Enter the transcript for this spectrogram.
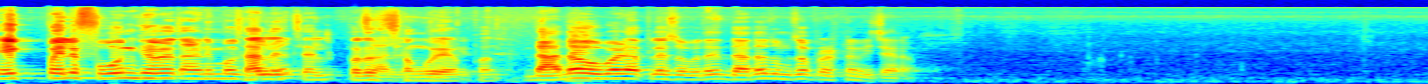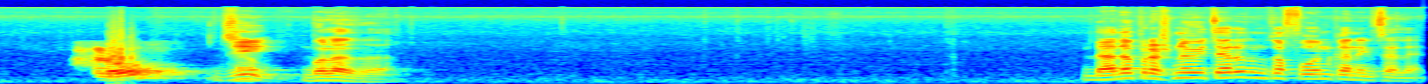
एक पहिले फोन घेऊयात आणि मग. परत सांगूया. आपण. दादा उबळे आपल्यासोबत आहेत. दादा तुमचा प्रश्न विचारा. हॅलो? जी. बोला दादा. दादा प्रश्न विचारा तुमचा फोन कनेक्ट झालाय.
